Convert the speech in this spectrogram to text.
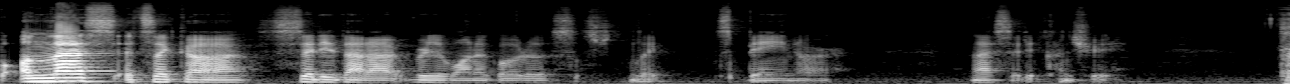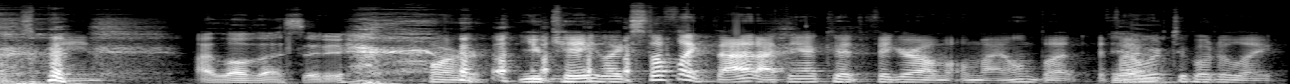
but unless it's like a city that I really want to go to, so like Spain or not city, country, Spain. I love that city. or UK, like stuff like that. I think I could figure out on my own. But if I were to go to like,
